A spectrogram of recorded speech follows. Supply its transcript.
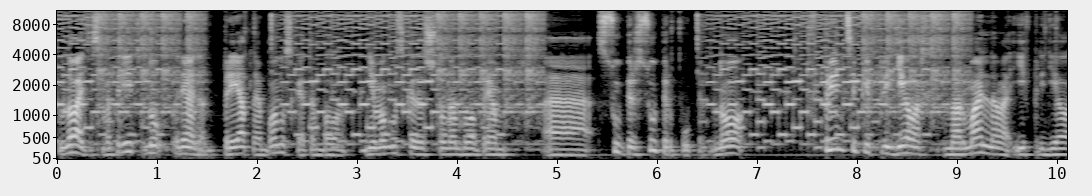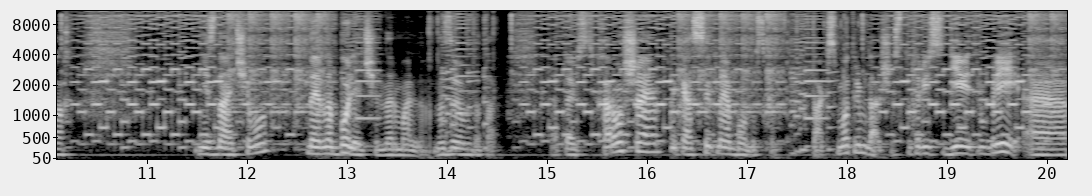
Ну давайте смотреть, ну реально приятная бонуска это была. Не могу сказать, что она была прям э, супер-супер-пупер, но в принципе в пределах нормального и в пределах не знаю чего, наверное более чем нормального, назовем это так. То есть хорошая такая сытная бонуска. Так, смотрим дальше. 139 рублей, э,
